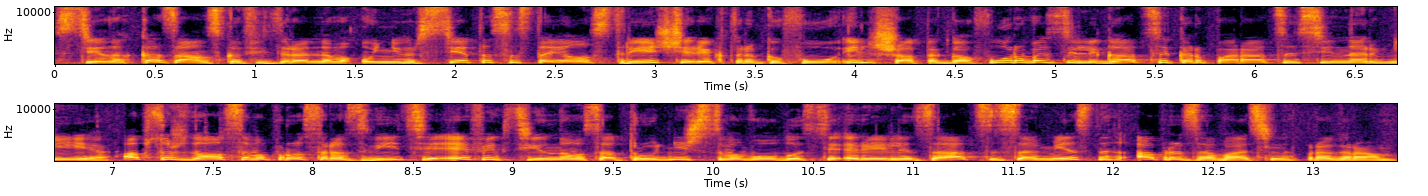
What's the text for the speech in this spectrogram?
В стенах Казанского федерального университета состоялась встреча ректора КФУ Ильшата Гафурова с делегацией корпорации «Синергия». Обсуждался вопрос развития эффективного сотрудничества в области реализации совместных образовательных программ.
